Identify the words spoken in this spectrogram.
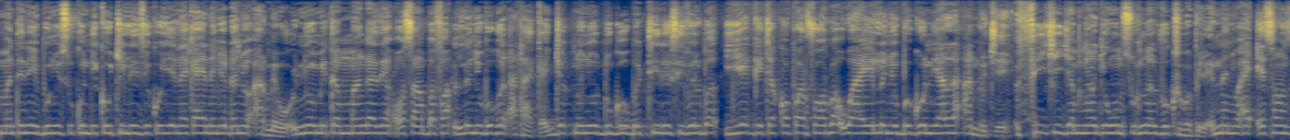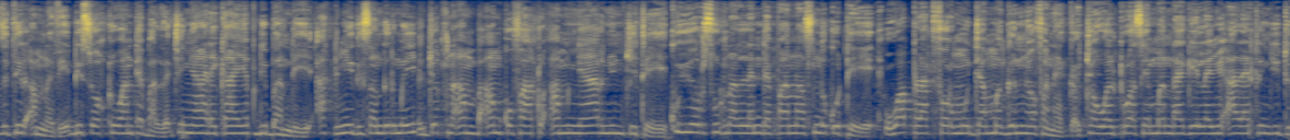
ni bu ñu sukkandiku ci Les Échos yéene kay nañu dañu armé wu. Ñoom itam magasin Auchan ba fa la ñu bëggoon attaqué. Jot nañu dugg ba tiré civil ba yegg ca coffre-fort ba waaye la ñu bëggoon yàlla àndu ci. Fii ci jam ñaajo moom journal Vox Populi nañu ay essence de tir am fi di sortu wante ball ci ñaari camp yëpp di band yi. Ak ñii di gendarme yi jot na am ba am ko faatu am ñaar ñuñ ci téye. Ku yor journal l'indépendance na ko téye. Waa plateforme jàmm gën ñoo fa nekk. Coowal troisième mandat gi la ñuy alerte njiitu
